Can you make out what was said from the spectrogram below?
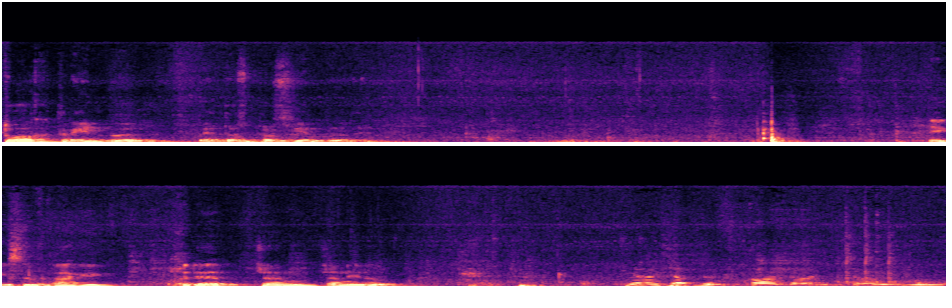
durchdrehen würden, wenn das passieren würde. Nächste Frage, bitte, Gian, Gianino. Ja, ich habe eine Frage an Django.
